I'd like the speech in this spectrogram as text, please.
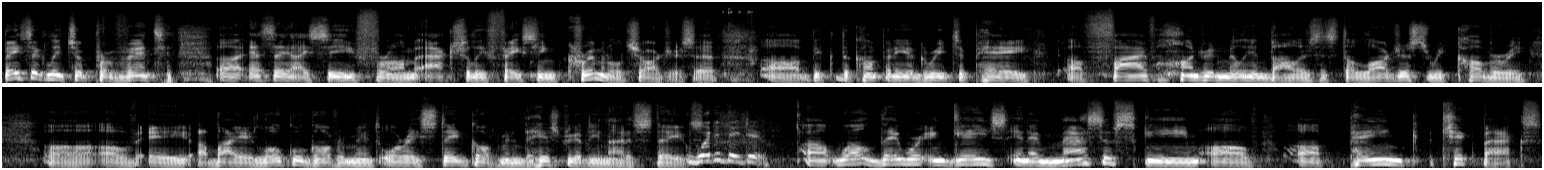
basically to prevent uh, SAIC from actually facing criminal charges. Uh, uh the company agreed to pay uh, $500 million. It's the largest recovery uh, of a by a local government or a state government in the history of the United States. What did they do? well, they were engaged in a massive scheme of uh, paying kickbacks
